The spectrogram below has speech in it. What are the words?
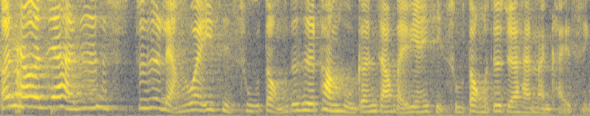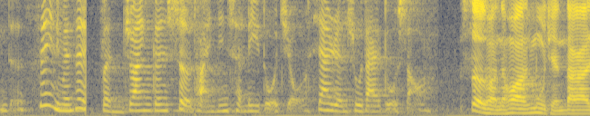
而且他们今天还是就是两位一起出动，就是胖虎跟江北边一起出动，我就觉得还蛮开心的。所以你们这粉专跟社团已经成立多久了？现在人数大概多少？社团的话，目前大概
